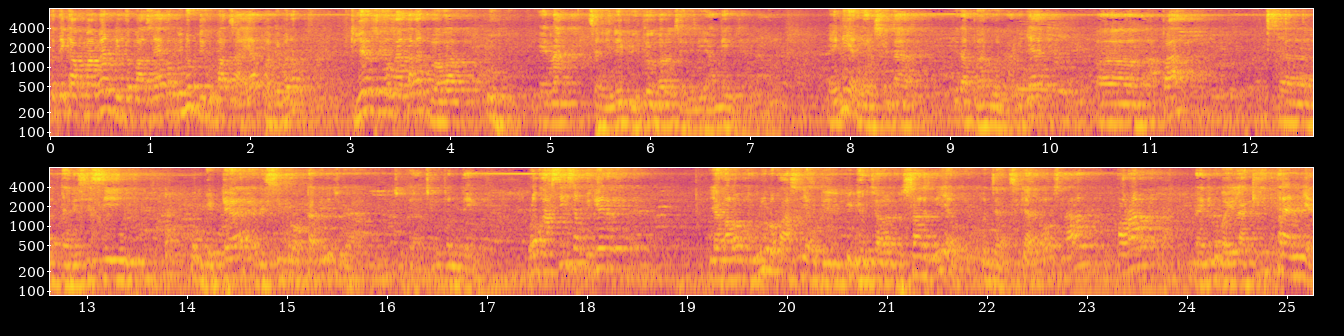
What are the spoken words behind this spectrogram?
ketika makan di tempat saya atau minum di tempat saya, bagaimana dia harus mengatakan bahwa, uh enak, jadi ini beda kalau jadi ini aneh. Nah ini yang harus kita kita bangun. Artinya eh, apa? Eh, dari sisi pembeda dari sisi produk ini juga juga cukup penting lokasi saya pikir ya kalau dulu lokasi yang di pinggir jalan besar ini yang menjanjikan kalau sekarang orang nah ini kembali lagi trennya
